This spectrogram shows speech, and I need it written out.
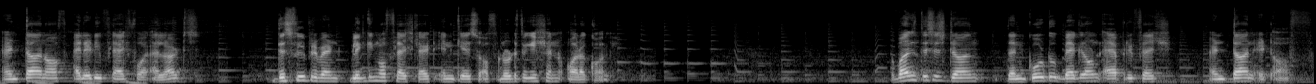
and turn off LED flash for alerts. This will prevent blinking of flashlight in case of notification or a call. Once this is done, then go to background app refresh and turn it off.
